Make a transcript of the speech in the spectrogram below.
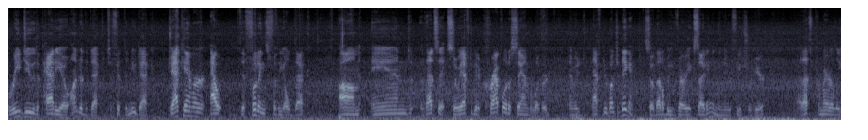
redo the patio under the deck to fit the new deck, jackhammer out the footings for the old deck, um, and that's it. So we have to get a crap load of sand delivered, and we have to do a bunch of digging. So that'll be very exciting in the near future here. Uh, that's primarily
